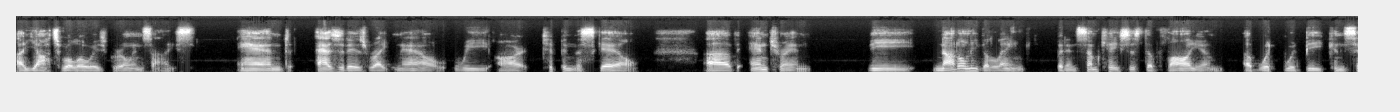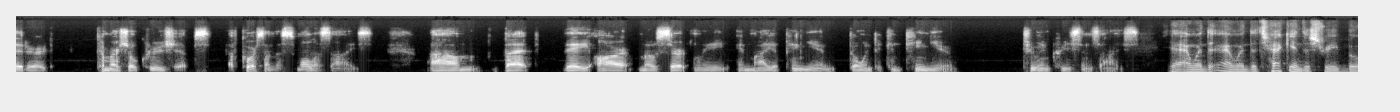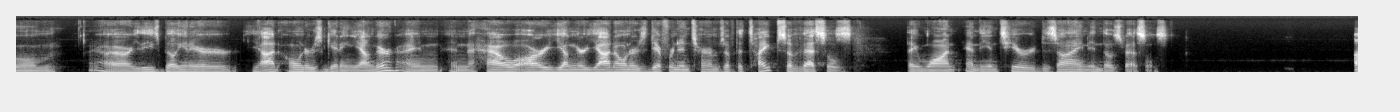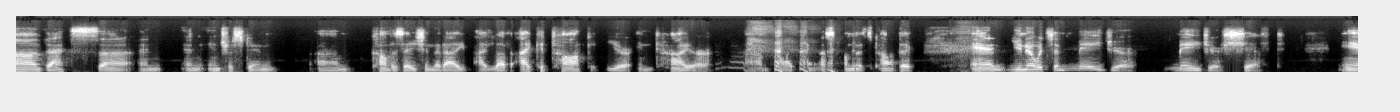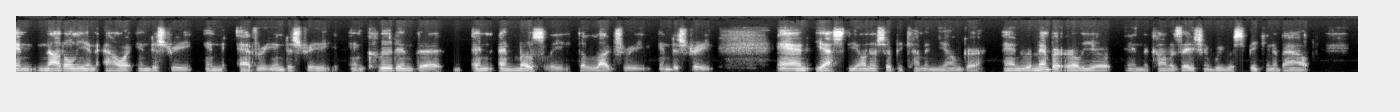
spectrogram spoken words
uh, yachts will always grow in size. And as it is right now, we are tipping the scale of entering the not only the length, but in some cases the volume of what would be considered commercial cruise ships. Of course, on the smaller size, um, but they are most certainly, in my opinion, going to continue to increase in size. Yeah, and when the and when the tech industry boom, are these billionaire yacht owners getting younger? And and how are younger yacht owners different in terms of the types of vessels they want and the interior design in those vessels? Uh, that's uh, an an interesting um, conversation that I I love. I could talk your entire um, podcast on this topic. And you know, it's a major, major shift in not only in our industry, in every industry, including the and and mostly the luxury industry. And yes, the owners are becoming younger. And remember earlier in the conversation we were speaking about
